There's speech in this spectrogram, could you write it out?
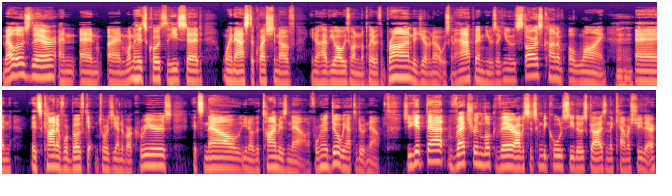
Melo's there, and and and one of his quotes that he said when asked the question of, you know, have you always wanted to play with LeBron? Did you ever know it was going to happen? He was like, you know, the stars kind of align, Mhm. and it's kind of we're both getting towards the end of our careers. It's now, you know, the time is now. If we're gonna do it, we have to do it now. So you get that veteran look there. Obviously, it's gonna be cool to see those guys and the chemistry there.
